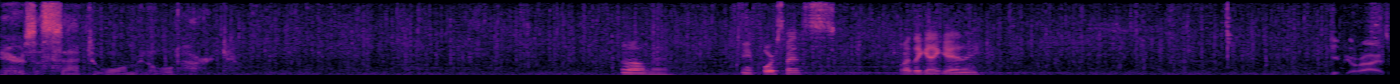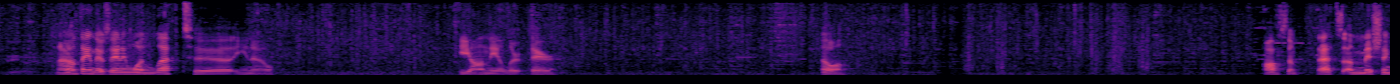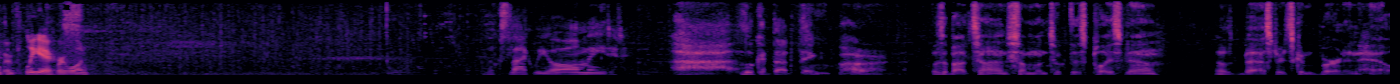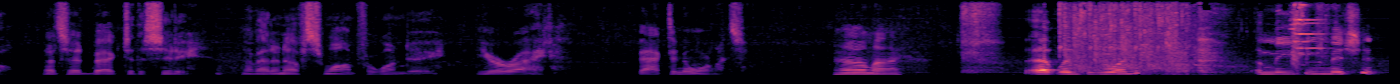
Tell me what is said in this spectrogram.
Here's a sack to warm an old heart. Oh man. Reinforcements? Are they gonna get any? Keep your eyes peeled. I don't think there's anyone left to, you know, be on the alert there. Oh well. Awesome. That's a mission complete, everyone. Looks like we all made it. Ah, look at that thing burn. It was about time someone took this place down. Those bastards can burn in hell. Let's head back to the city. I've had enough swamp for one day. You're right. Back to New Orleans. Oh my. That was one amazing mission.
